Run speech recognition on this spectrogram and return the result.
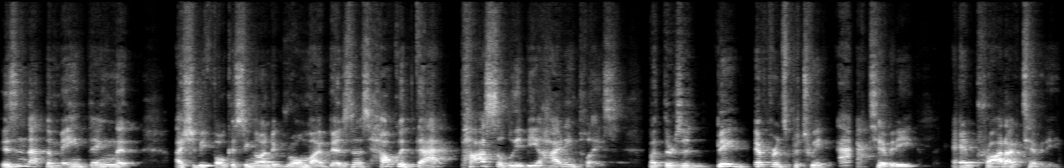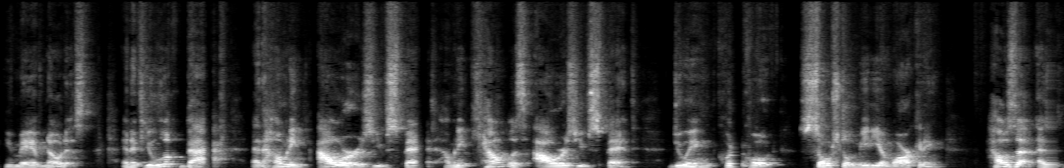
Isn't that the main thing that I should be focusing on to grow my business? How could that possibly be a hiding place? But there's a big difference between activity and productivity. You may have noticed. And if you look back at how many hours you've spent, how many countless hours you've spent doing quote unquote social media marketing, how's that, as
